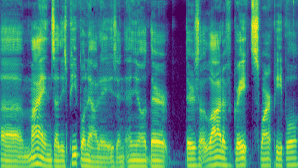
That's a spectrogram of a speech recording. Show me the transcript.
uh, minds of these people nowadays and and you know there there's a lot of great smart people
